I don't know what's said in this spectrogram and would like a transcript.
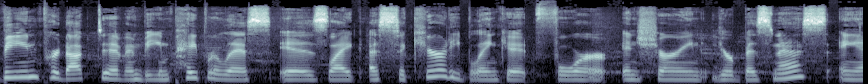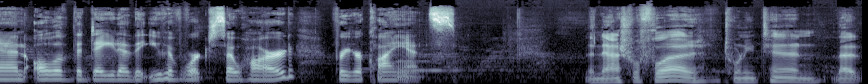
being productive and being paperless is like a security blanket for ensuring your business and all of the data that you have worked so hard for your clients the Nashville flood 2010 that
